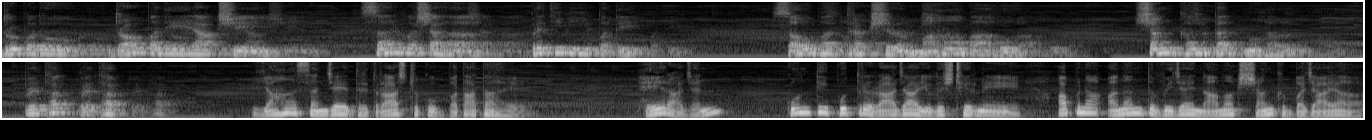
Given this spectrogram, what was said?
द्रुपदो द्रौपदेयाक्षे, सर्वशः पृथिवीपते। सौभद्रक्ष महाबाहु शंखम दद्मुह पृथक पृथक। यहाँ संजय धृतराष्ट्र को बताता है, हे राजन कुंती पुत्र राजा युधिष्ठिर ने अपना अनंत विजय नामक शंख बजाया,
